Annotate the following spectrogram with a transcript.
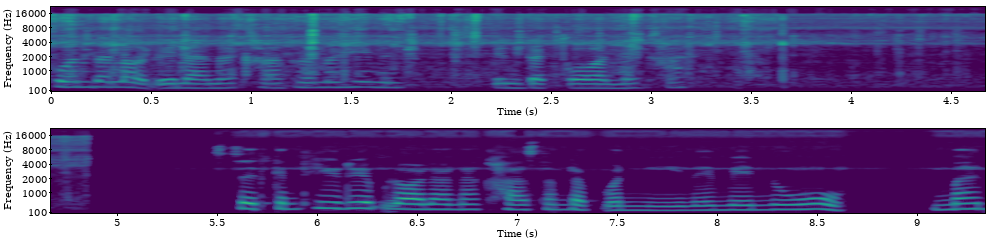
คนตลอดเวลานะคะ เพื่อไม่ให้มันเป็นตะกอนนะคะ เสร็จกันที่เรียบร้อยแล้วนะคะสำหรับวันนี้ในเมนู มัน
